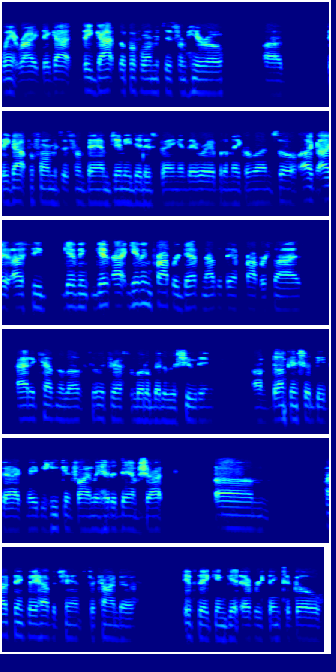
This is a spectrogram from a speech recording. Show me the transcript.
went right. They got they got the performances from Herro. Uh, they got performances from Bam. Jimmy did his thing, and they were able to make a run. So I I, I see giving give uh, giving proper depth now that they have proper size. Added Kevin Love to address a little bit of the shooting. Um, Duncan should be back. Maybe he can finally hit a damn shot. Um, I think they have a chance to kind of, if they can get everything to go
